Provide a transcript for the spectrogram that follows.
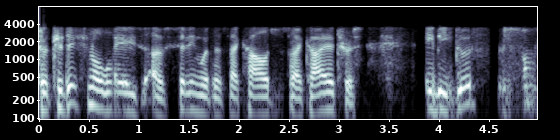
the traditional ways of sitting with a psychologist, psychiatrist may be good for some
